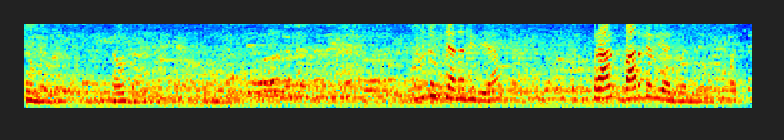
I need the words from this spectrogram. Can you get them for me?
ಹೌದಾ? ಯೂಟ್ಯೂಬ್ ಚಾನಲ್ ಇದೆಯಾ? ಪ್ರಾಗ್ ಭಾರ್ಗವಿ ಅಲ್ವಾ ನೀವು? ಮತ್ತೆ?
